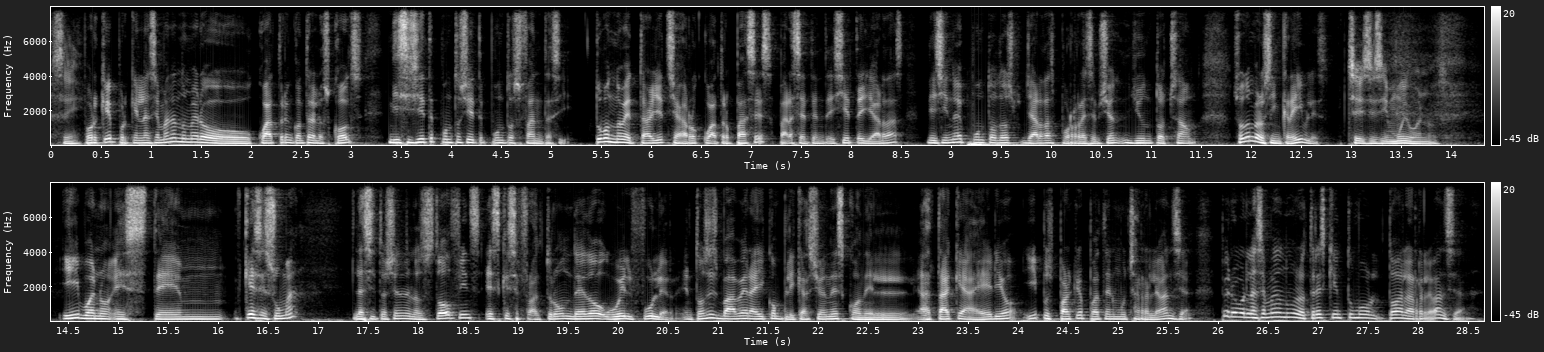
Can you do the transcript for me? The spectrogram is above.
Sí. ¿Por qué? Porque en la semana número 4 en contra de los Colts, 17.7 puntos fantasy. Tuvo 9 targets y agarró 4 pases para 77 yardas, 19.2 yardas por recepción y un touchdown. Son números increíbles. Sí, sí, sí, muy buenos. Y bueno, este, mm, ¿qué se suma? La situación en los Dolphins es que se fracturó un dedo Will Fuller. Entonces va a haber ahí complicaciones con el ataque aéreo y pues Parker puede tener mucha relevancia. Pero en la semana número 3, ¿quién tuvo toda la relevancia?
